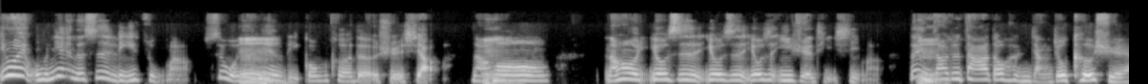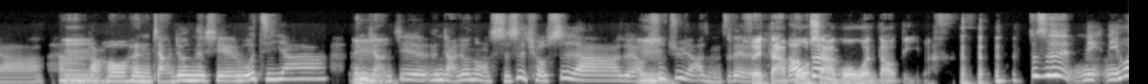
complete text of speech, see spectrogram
因为我念的是理组嘛，是我是念理工科的学校，嗯、然后，嗯、然后又是又是又是医学体系嘛，所以你知道，就大家都很讲究科学啊，嗯、然后很讲究那些逻辑啊，很讲究、嗯、很讲究那种实事求是啊，对啊，数据啊什么之类的，所以打破砂锅问到底嘛，就是你你会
